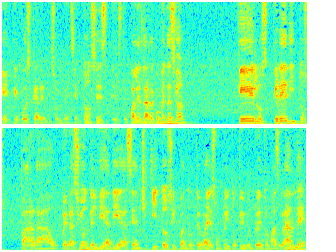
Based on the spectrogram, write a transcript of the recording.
que, que puedes caer en insolvencia. Entonces, este, ¿cuál es la recomendación? Que los créditos para operación del día a día sean chiquitos y cuando te vayas un crédito pyme, un crédito más grande,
